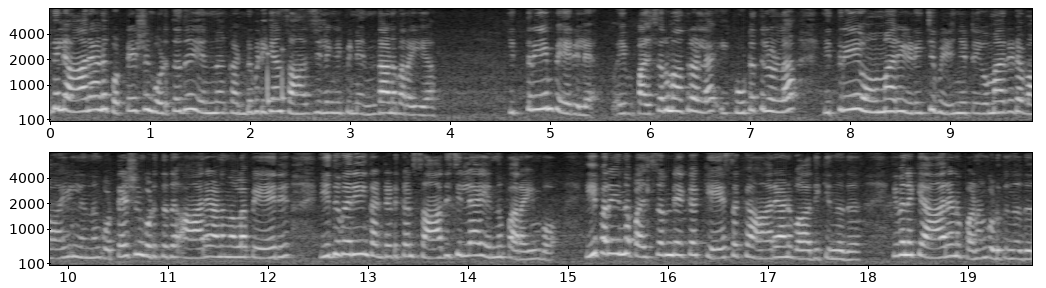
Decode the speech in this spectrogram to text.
ഇതിൽ ആരാണ് കൊട്ടേഷൻ കൊടുത്തത് എന്ന് കണ്ടുപിടിക്കാൻ സാധിച്ചില്ലെങ്കിൽ പിന്നെ എന്താണ് പറയുക? ഇത്രയും പേരിൽ ഈ പൾസർ മാത്രമല്ല ഈ കൂട്ടത്തിലുള്ള ഇത്രയും യുവമാരെ ഇടിച്ചു പിഴിഞ്ഞിട്ട് യുവമാരുടെ വായിൽ നിന്നും കൊട്ടേഷൻ കൊടുത്തത് ആരാണെന്നുള്ള പേര് ഇതുവരെയും കണ്ടെടുക്കാൻ സാധിച്ചില്ല എന്ന് പറയുമ്പോൾ ഈ പറയുന്ന പൾസറിന്റെയൊക്കെ കേസൊക്കെ ആരാണ് ബാധിക്കുന്നത്? ഇവനൊക്കെ ആരാണ് പണം കൊടുക്കുന്നത്?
